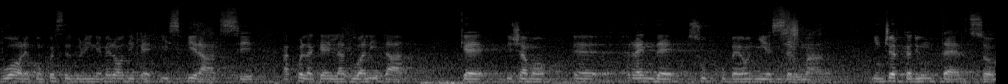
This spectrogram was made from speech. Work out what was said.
vuole con queste due linee melodiche ispirarsi a quella che è la dualità che diciamo, eh, rende succube ogni essere umano, in cerca di un terzo,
